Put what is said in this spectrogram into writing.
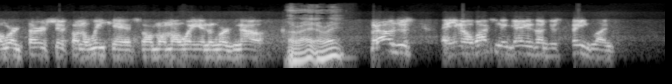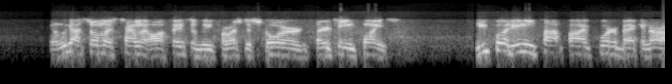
I work third shift on the weekend, so I'm on my way into work now. All right, all right. But I was just, and, you know, watching the games, I just think like, you know, we got so much talent offensively for us to score 13 points. You put any top five quarterback in our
